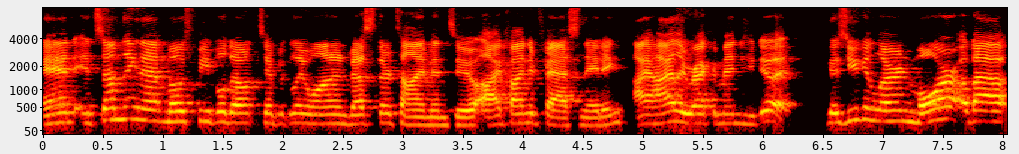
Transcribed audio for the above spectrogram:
And it's something that most people don't typically want to invest their time into. I find it fascinating. I highly recommend you do it because you can learn more about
